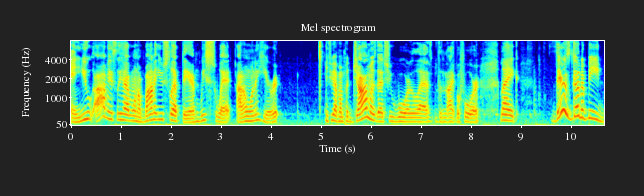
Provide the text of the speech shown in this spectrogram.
and you obviously have on a bonnet you slept in, we sweat. I don't want to hear it. If you have on pajamas that you wore the last the night before, like there's gonna be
